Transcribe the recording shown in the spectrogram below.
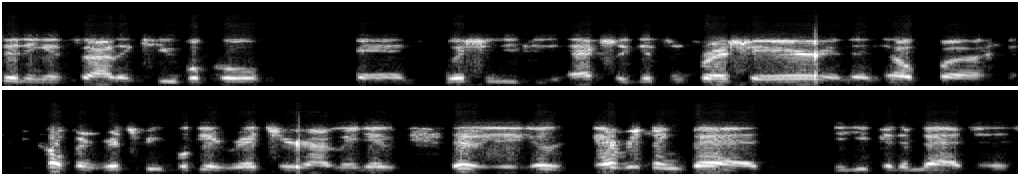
sitting inside a cubicle and wishing you could actually get some fresh air and then help uh, helping rich people get richer. I mean, it, it, it was everything bad that you could imagine is,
